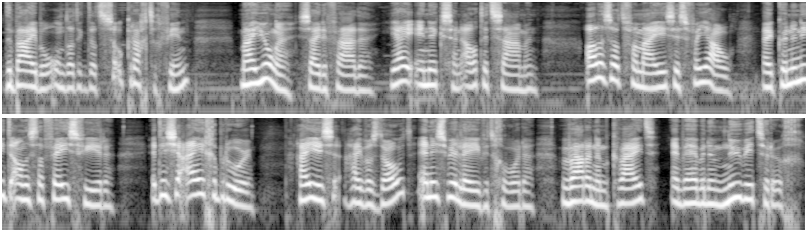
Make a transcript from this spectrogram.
de Bijbel, omdat ik dat zo krachtig vind. Maar jongen, zei de vader, jij en ik zijn altijd samen. Alles wat van mij is, is van jou. Wij kunnen niet anders dan feest vieren. Het is je eigen broer. Hij, is, hij was dood en is weer levend geworden. We waren hem kwijt en we hebben hem nu weer terug.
